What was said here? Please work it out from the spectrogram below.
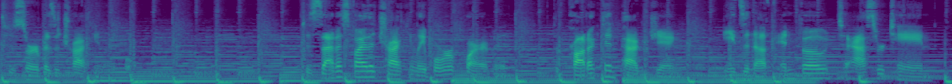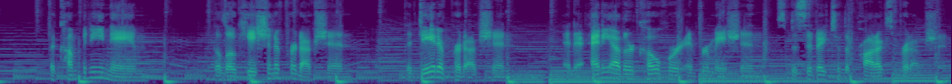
to serve as a tracking label. To satisfy the tracking label requirement, the product and packaging needs enough info to ascertain the company name, the location of production, the date of production, and any other cohort information specific to the product's production.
